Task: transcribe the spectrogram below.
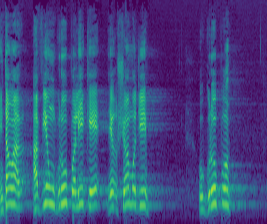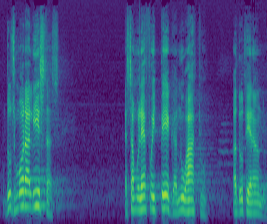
Então havia um grupo ali que eu chamo de o grupo dos moralistas. Essa mulher foi pega no ato, adulterando.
